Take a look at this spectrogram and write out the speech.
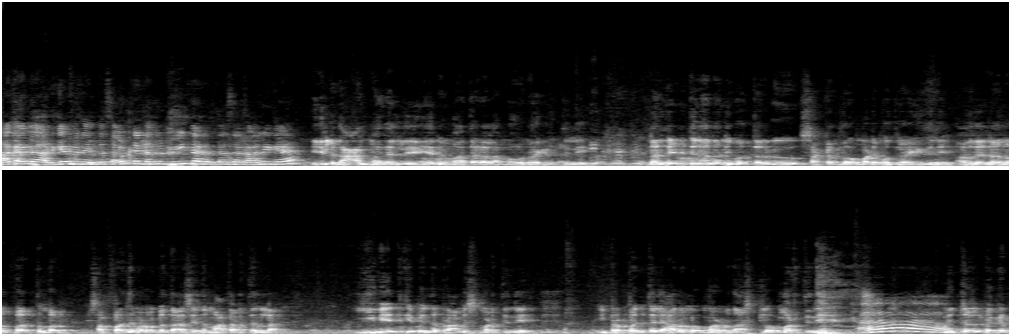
ಆಗಾಗ ಅಡುಗೆ ಮನೆಯಿಂದ ಸೌಟ್ ಏನಾದ್ರು ಬೀಳ್ತಾರಂತ ಸರ್? ಇಲ್ಲಿ ನಾನ್ ಮನೆಯಲ್ಲಿ ಏನು ಮಾತಾಡಲ್ಲ ಮೌನವಾಗಿರ್ತೀನಿ ನನ್ನ ಹೆಂಡತಿ ನಾನು ಇವತ್ತರೆಗೂ ಸಖತ್ ಲವ್ ಮಾಡಿ ಮದುವೆ ಆಗಿದ್ದೀನಿ. ಆದ್ರೆ ನಾನೊಬ್ಬ ತುಂಬಾ ಸಂಪಾದನೆ ಮಾಡ್ಬೇಕಂತ ಆಸೆಯಿಂದ ಮಾತಾಡ್ತಿರಲ್ಲ. ಈ ವೇದಿಕೆ ಮೇಲೆ ಪ್ರಾಮಿಸ್ ಮಾಡ್ತೀನಿ. ಈ ಪ್ರಪಂಚದಲ್ಲಿ ಯಾರು ಲವ್ ಮಾಡೋದು ಅಷ್ಟು ಲವ್ ಮಾಡ್ತೀನಿ. ನಿಜವಾಗ್ಲು ಬೇಕಾದ್ರೆ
